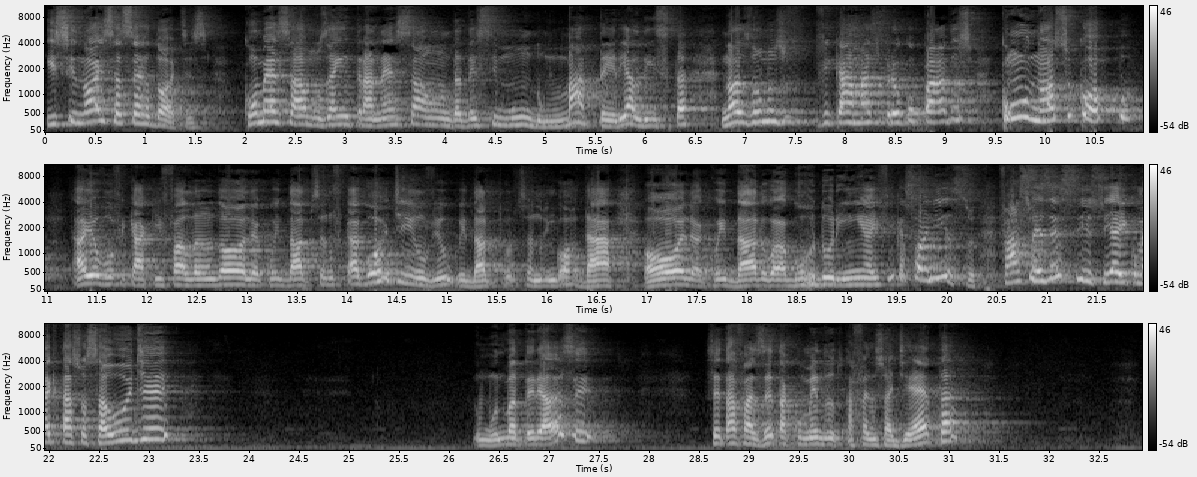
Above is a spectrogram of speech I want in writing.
e se nós sacerdotes começarmos a entrar nessa onda desse mundo materialista, nós vamos ficar mais preocupados com o nosso corpo. Aí eu vou ficar aqui falando, olha, cuidado para você não ficar gordinho, viu? Cuidado para você não engordar. Olha, cuidado com a gordurinha. E fica só nisso. Faça um exercício. E aí, como é que está a sua saúde? No mundo material é assim. Você está fazendo, está comendo, está fazendo sua dieta,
